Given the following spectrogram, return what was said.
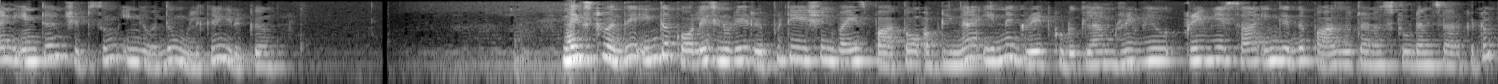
அண்ட் இன்டர்ன்ஷிப்ஸும் இங்கே வந்து உங்களுக்கு இருக்குது நெக்ஸ்ட் வந்து இந்த காலேஜினுடைய ரெப்புடேஷன் வைஸ் பார்த்தோம் அப்படின்னா என்ன கிரேட் கொடுக்கலாம் ரிவ்யூ ப்ரீவியஸாக இங்கேருந்து பாஸ் அவுட் ஆன ஸ்டூடெண்ட்ஸாக இருக்கட்டும்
